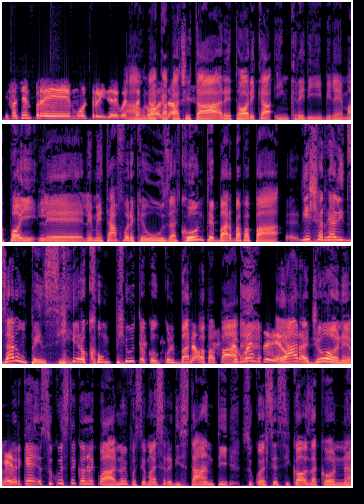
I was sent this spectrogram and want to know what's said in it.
mi fa sempre molto ridere questa ha cosa. Ha una capacità retorica incredibile, ma poi le, le, metafore che usa, Conte Barba Papà, eh, riesce a realizzare un pensiero compiuto con quel Barba no, Papà. E ha ragione, è... perché su queste cose qua noi possiamo essere distanti su qualsiasi cosa con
